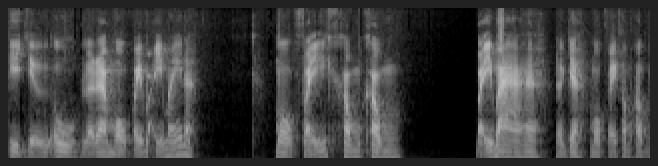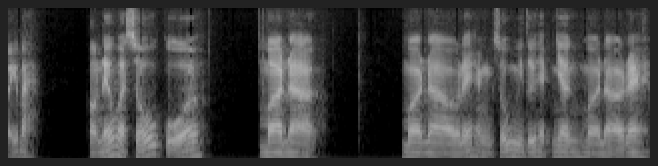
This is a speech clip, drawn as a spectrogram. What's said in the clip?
chia chữ u là ra 1,7 mấy nè. 1,0073 ha được chưa? 1,0073 còn nếu mà số của mn mn lấy hằng số nguyên tử hạt nhân mn ra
